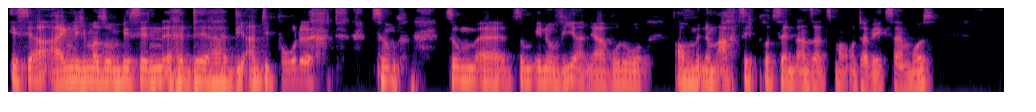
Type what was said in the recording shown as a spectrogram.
ist ja eigentlich immer so ein bisschen äh, der, die Antipode zum, zum, äh, zum Innovieren, ja, wo du auch mit einem 80%-Ansatz mal unterwegs sein musst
